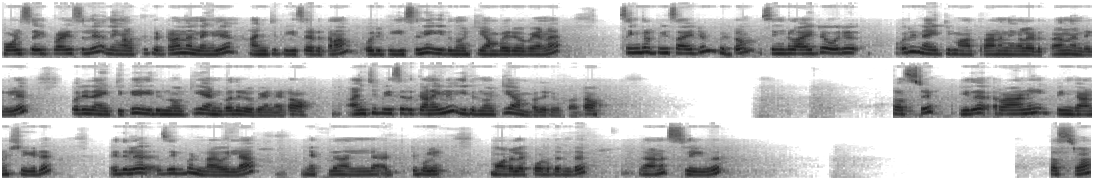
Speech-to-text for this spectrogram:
ഹോൾസെയിൽ പ്രൈസിൽ നിങ്ങൾക്ക് കിട്ടണമെന്നുണ്ടെങ്കിൽ അഞ്ച് പീസ് എടുക്കണം. ഒരു പീസിന് ഇരുന്നൂറ്റി അമ്പത് രൂപയാണ്. സിംഗിൾ പീസ് പീസായിട്ടും കിട്ടും. സിംഗിൾ ആയിട്ട് ഒരു ഒരു നൈറ്റി മാത്രമാണ് നിങ്ങൾ എടുക്കണമെന്നുണ്ടെങ്കിൽ ഒരു നൈറ്റിക്ക് ഇരുന്നൂറ്റി എൺപത് രൂപയാണ് കേട്ടോ. അഞ്ച് പീസ് എടുക്കുകയാണെങ്കിൽ ഇരുന്നൂറ്റി അമ്പത് രൂപ കേട്ടോ. ഫസ്റ്റ് ഇത് റാണി പിങ്കാണ് ഷെയ്ഡ് ഇതിൽ സിബ് ഉണ്ടാവില്ല. നെക്കിൽ നല്ല അടിപൊളി മോഡലൊക്കെ കൊടുത്തിട്ടുണ്ട്. ഇതാണ് സ്ലീവ് ഫസ്റ്റ് വൺ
